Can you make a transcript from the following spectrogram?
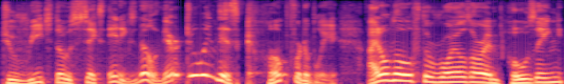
to reach those six innings. No, they're doing this comfortably. I don't know if the Royals are imposing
